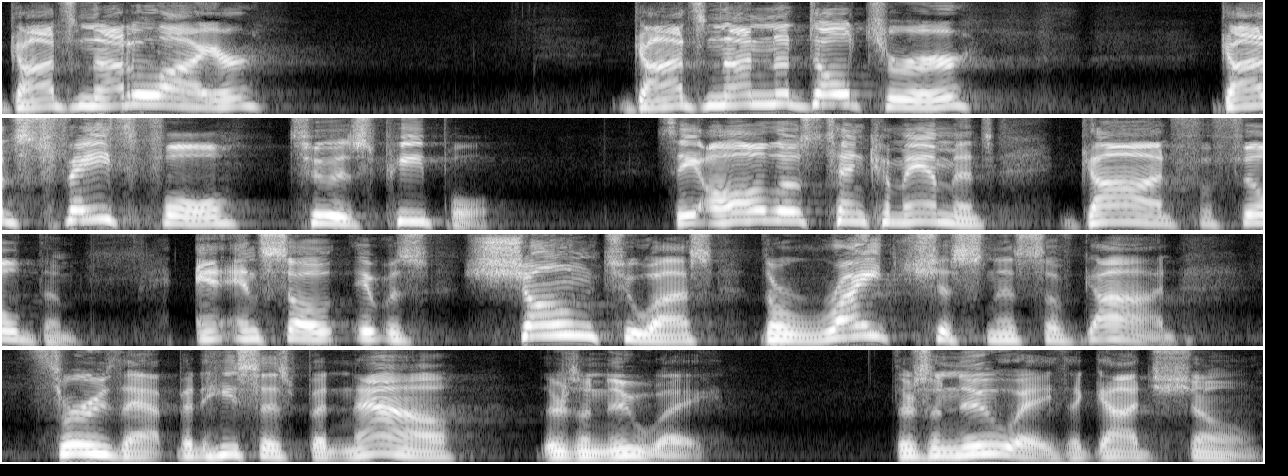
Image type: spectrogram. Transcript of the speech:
God's not a liar, God's not an adulterer, God's faithful to his people. See, all those Ten Commandments, God fulfilled them. And, and, so it was shown to us the righteousness of God through that. But he says, but now there's a new way. There's a new way that God's shown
